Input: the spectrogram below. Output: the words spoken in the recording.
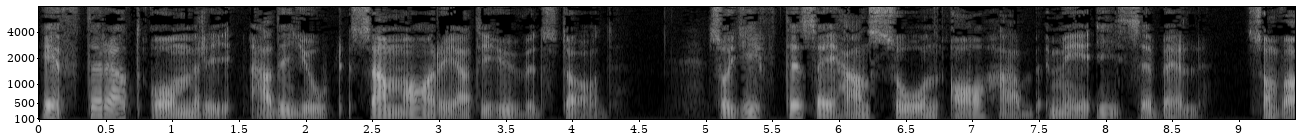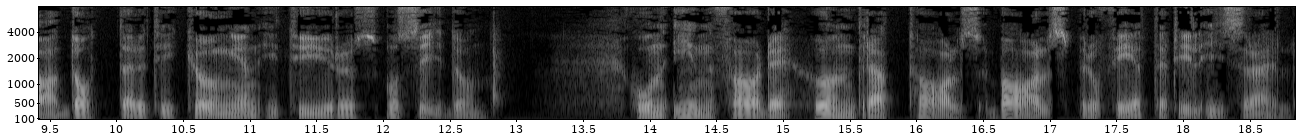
Efter att Omri hade gjort Samaria till huvudstad så gifte sig hans son Ahab med Isabel som var dotter till kungen i Tyrus och Sidon. Hon införde hundratals Balsprofeter till Israel.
